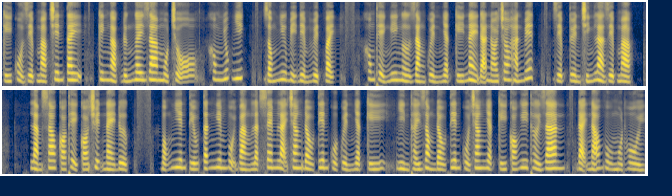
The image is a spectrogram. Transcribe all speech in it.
ký của Diệp Mạc trên tay, kinh ngạc đứng ngây ra một chỗ, không nhúc nhích giống như bị điểm huyệt vậy. Không thể nghi ngờ rằng quyển nhật ký này đã nói cho hắn biết, Diệp Tuyền chính là Diệp Mạc. Làm sao có thể có chuyện này được? Bỗng nhiên Tiếu Tấn Nghiêm vội vàng lật xem lại trang đầu tiên của quyển nhật ký, nhìn thấy dòng đầu tiên của trang nhật ký có ghi thời gian, đại não vụ một hồi,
